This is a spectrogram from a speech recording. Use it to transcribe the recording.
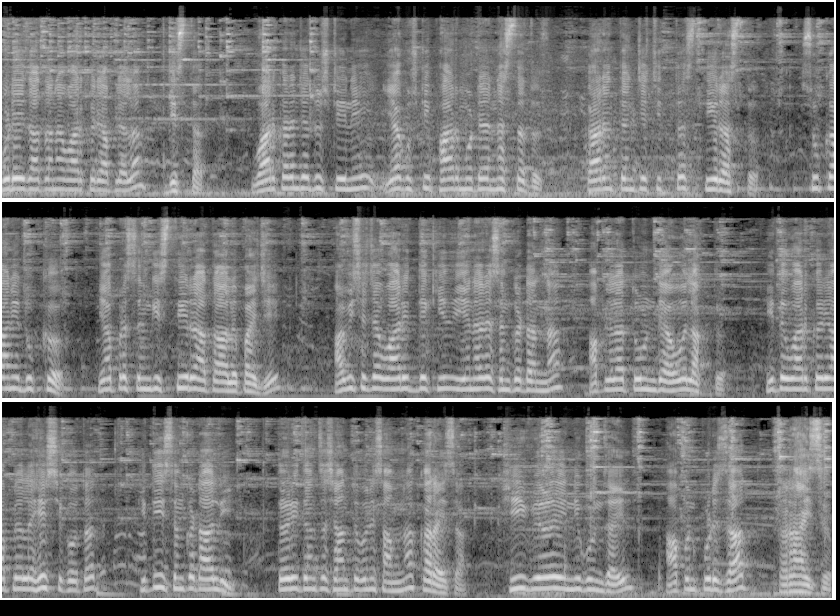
पुढे जाताना वारकरी आपल्याला दिसतात. वारकऱ्यांच्या दृष्टीने या गोष्टी फार मोठ्या नसतातच कारण त्यांचे चित्त स्थिर असतं. सुख आणि दुःख या प्रसंगी स्थिर राहता आलं पाहिजे. आयुष्याच्या वारीत देखील येणाऱ्या संकटांना आपल्याला तोंड द्यावं लागतं. इथं वारकरी आपल्याला हेच शिकवतात कितीही संकट आली तरी त्यांचा शांतपणे सामना करायचा. ही वेळ निघून जाईल आपण पुढे जात राहायचं.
